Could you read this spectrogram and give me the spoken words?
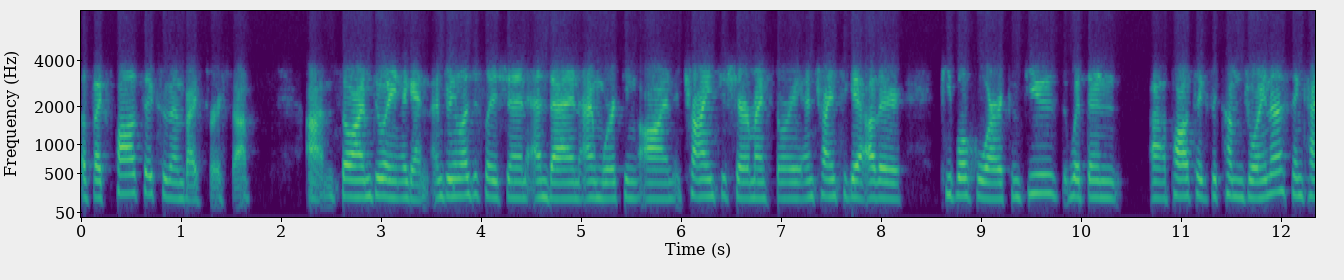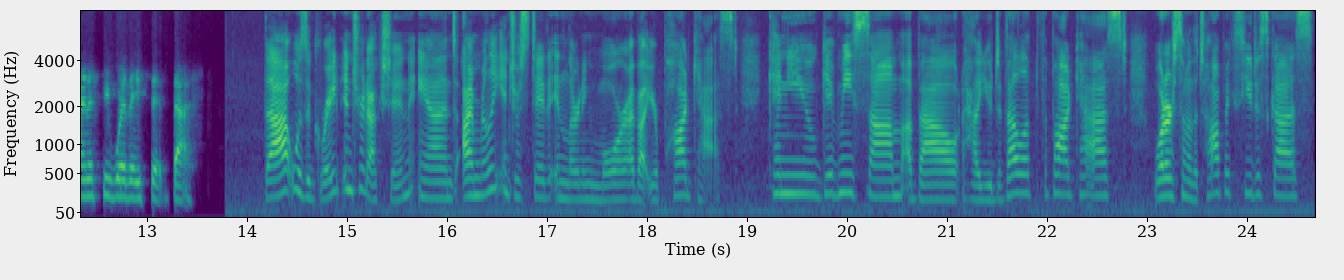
affects politics, and then vice versa. Um, so I'm doing again, I'm doing legislation, and then I'm working on trying to share my story and trying to get other people who are confused within uh, politics to come join us and kind of see where they fit best. That was a great introduction, and I'm really interested in learning more about your podcast. Can you give me some about how you developed the podcast? What are some of the topics you discuss?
